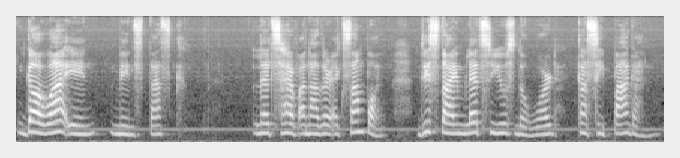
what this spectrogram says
Gawain means task. Let's have another example. This time, let's use the word kasipagan.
